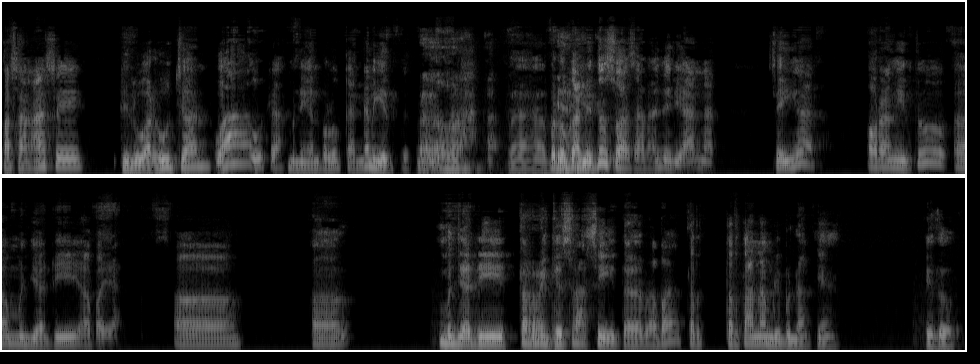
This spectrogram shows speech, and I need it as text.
pasang AC di luar hujan, wah udah mendingan pelukan kan gitu. Nah, pelukan itu suasananya jadi hangat. Sehingga orang itu uh, menjadi apa ya? Uh, uh, menjadi terregistrasi, ter, apa, ter, tertanam di benaknya. Itu.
